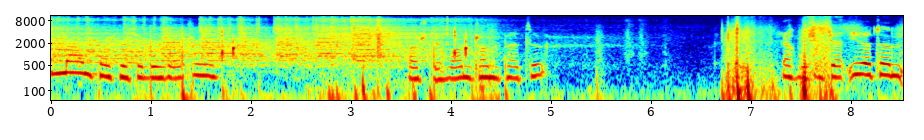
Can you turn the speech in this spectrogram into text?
Mam takie sobie rzeczy. Patrzcie, włączam pety. Jak myślicie, ile ten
